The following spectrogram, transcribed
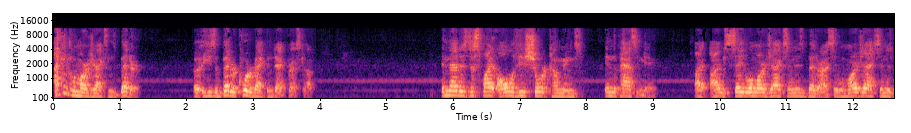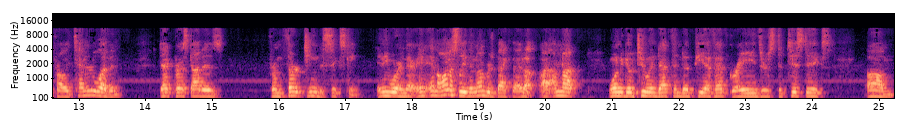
I think Lamar Jackson's better. Uh, he's a better quarterback than Dak Prescott. And that is despite all of his shortcomings in the passing game. I, I say Lamar Jackson is better. I say Lamar Jackson is probably 10 or 11. Dak Prescott is from 13 to 16, anywhere in there. And, and honestly, the numbers back that up. I, am not one to go too in depth into PFF grades or statistics. Um,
